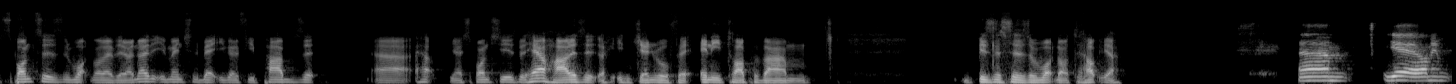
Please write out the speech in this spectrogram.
sponsors and whatnot over there? I know that you mentioned about you got a few pubs that uh help you know sponsors, but how hard is it like, in general for any type of um businesses and whatnot to help you? Um, yeah, I mean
